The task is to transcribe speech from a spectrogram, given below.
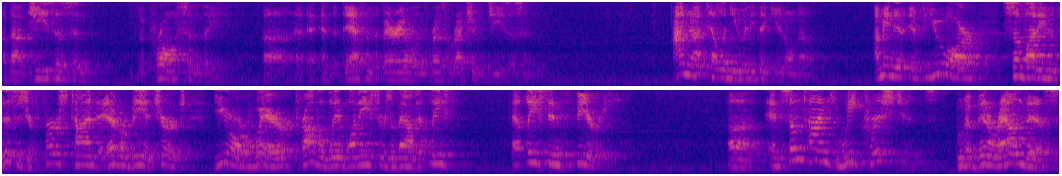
about Jesus and the cross and the uh, and the death and the burial and the resurrection of Jesus. And I'm not telling you anything you don't know. I mean, if you are somebody who this is your first time to ever be in church, you are aware probably of what Easter's about, at least, at least in theory. Uh, and sometimes we Christians who have been around this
